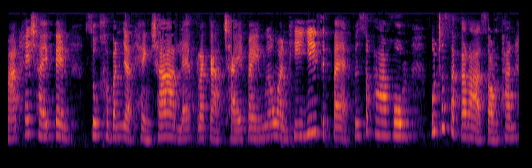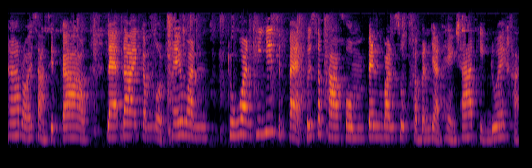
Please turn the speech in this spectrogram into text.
มัติให้ใช้เป็นสุขบัญญัติแห่งชาติ และประกาศใช้ไปเมื่อวันที่ 28 พฤษภาคม พุทธศักราช 2539 และได้กำหนดให้วันทุกวันที่ 28 พฤษภาคม เป็นวันสุขบัญญัติแห่งชาติอีกด้วยค่ะ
